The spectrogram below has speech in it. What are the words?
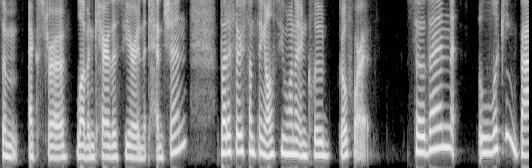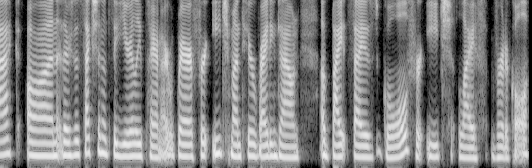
some extra love and care this year and attention. But if there's something else you want to include, go for it. So then looking back on there's a section that's a yearly planner where for each month you're writing down a bite-sized goal for each life vertical.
